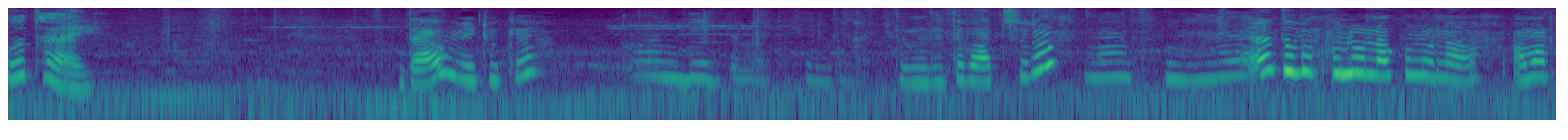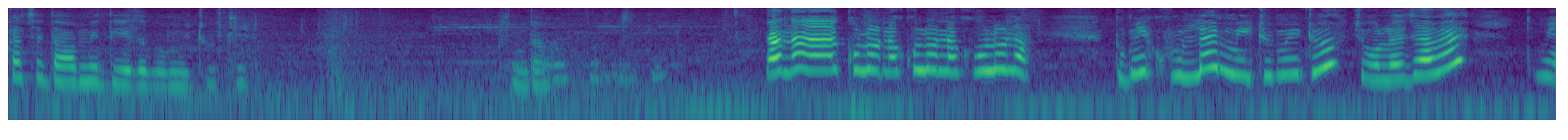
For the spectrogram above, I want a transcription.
কোথায়? দাও মিঠুকে। তুমি দিতে পারছ না? হ্যাঁ তুমি খুলো না খুলো না। আমার কাছে দাও আমি দিয়ে দেবো মিঠুকে। দাও। না না খুলো না খুলো না খুলো না। তুমি খুললে মিঠু মিঠু চলে যাবে। তুমি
